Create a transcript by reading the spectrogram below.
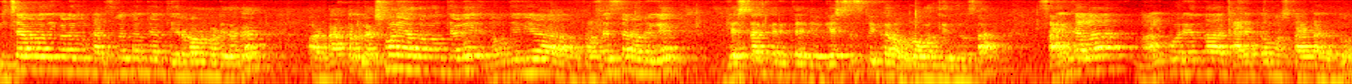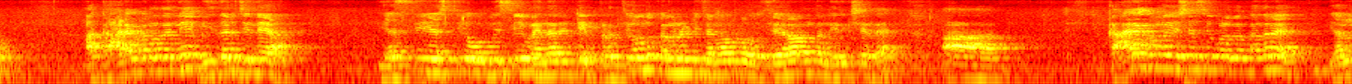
ವಿಚಾರವಾದಿಗಳನ್ನು ಕರೆಸ್ಬೇಕಂತ ತೀರ್ಮಾನ ಮಾಡಿದಾಗ ಡಾಕ್ಟರ್ ಲಕ್ಷ್ಮಣ ಯಾದವ್ ಅಂತೇಳಿ ನವದೆಹಲಿಯ ಪ್ರೊಫೆಸರ್ ಅವರಿಗೆ ಗೆಸ್ಟ್ ಆಗಿ ಕರಿತಾ ಇದ್ದೀವಿ. ಗೆಸ್ಟ್ ಸ್ಪೀಕರ್ ಅವರು ಅವತ್ತಿನ ದಿವಸ ಸಾಯಂಕಾಲ ನಾಲ್ಕೂವರೆಯಿಂದ ಕಾರ್ಯಕ್ರಮ ಸ್ಟಾರ್ಟ್ ಆಗೋದು. ಆ ಕಾರ್ಯಕ್ರಮದಲ್ಲಿ ಬೀದರ್ ಜಿಲ್ಲೆಯ S C, S T O B C minority ಪ್ರತಿಯೊಂದು ಕಮ್ಯುನಿಟಿ ಜನರು ಸೇರೋಂಥ ನಿರೀಕ್ಷೆ ಇದೆ. ಆ ಕಾರ್ಯಕ್ರಮ ಯಶಸ್ವಿಗೊಳ್ಬೇಕಂದ್ರೆ ಎಲ್ಲ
